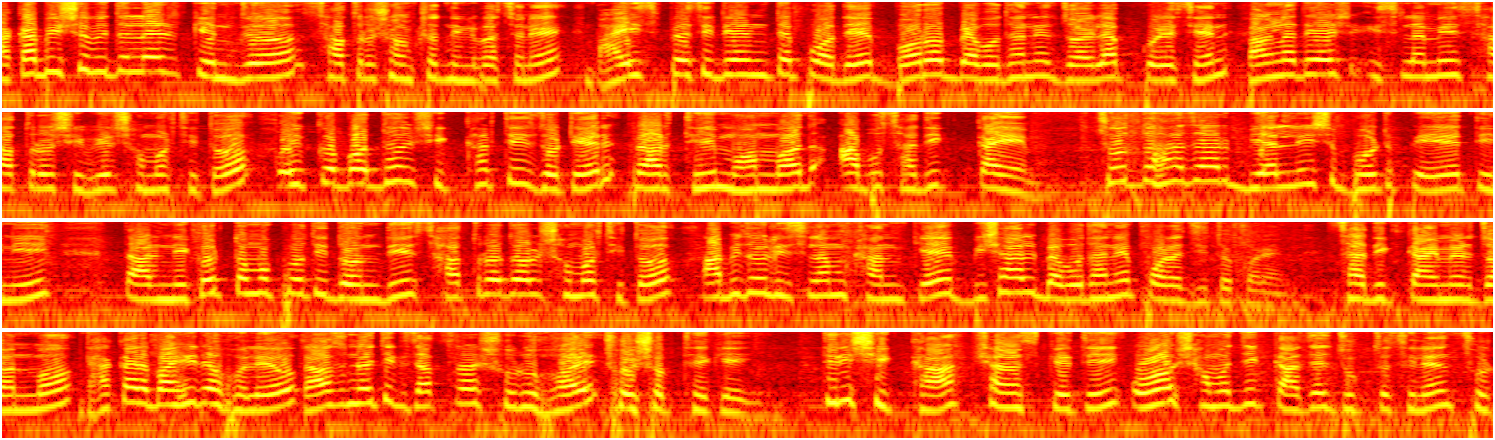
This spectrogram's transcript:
ঢাকা বিশ্ববিদ্যালয়ের কেন্দ্রীয় ছাত্র সংসদ নির্বাচনে ভাইস প্রেসিডেন্ট পদে বড় ব্যবধানে জয়লাভ করেছেন বাংলাদেশ ইসলামী ছাত্র শিবির সমর্থিত ঐক্যবদ্ধ শিক্ষার্থী জোটের প্রার্থী মোহাম্মদ আবু সাদিক কায়েম। চোদ্দ হাজার বিয়াল্লিশ ভোট পেয়ে তিনি তার নিকটতম প্রতিদ্বন্দ্বী ছাত্রদল সমর্থিত আবিদুল ইসলাম খানকে বিশাল ব্যবধানে পরাজিত করেন। সাদিক কায়েমের জন্ম ঢাকার বাহিরে হলেও রাজনৈতিক যাত্রা শুরু হয় শৈশব থেকেই। তিনি শিক্ষা, সংস্কৃতি ও সামাজিক কাজে যুক্ত ছিলেন ছোট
